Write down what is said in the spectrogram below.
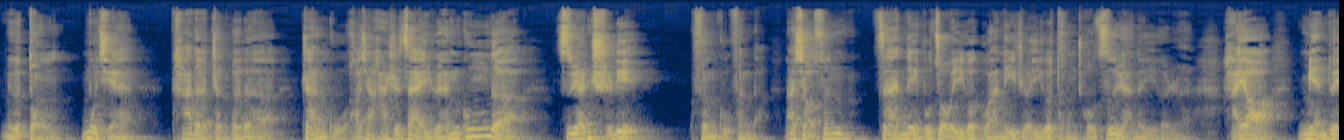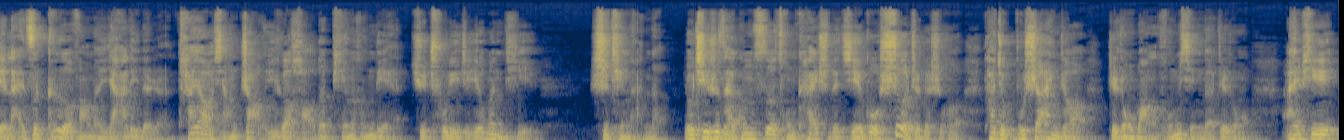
那个董目前。他的整个的占股好像还是在员工的资源池里分股份的。那小孙在内部作为一个管理者、一个统筹资源的一个人，还要面对来自各方的压力的人，他要想找一个好的平衡点去处理这些问题，是挺难的。尤其是在公司从开始的结构设置的时候，他就不是按照这种网红型的这种 IP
